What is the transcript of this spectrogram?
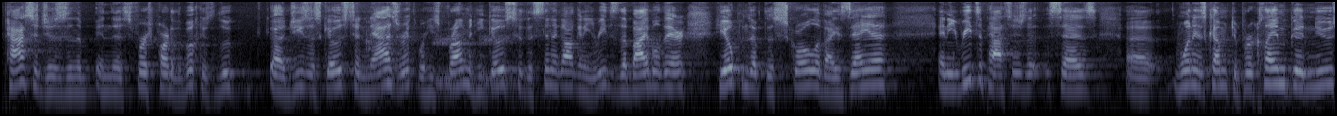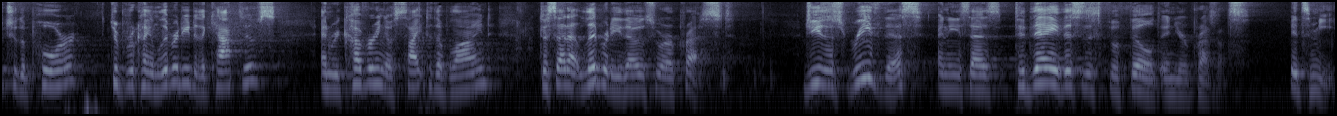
passages in, the, in this first part of the book is Luke. Uh, Jesus goes to Nazareth, where he's from, and he goes to the synagogue and he reads the Bible there. He opens up the scroll of Isaiah and he reads a passage that says, uh, One has come to proclaim good news to the poor to proclaim liberty to the captives and recovering of sight to the blind, to set at liberty those who are oppressed. Jesus reads this and he says, Today this is fulfilled in your presence. It's me.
